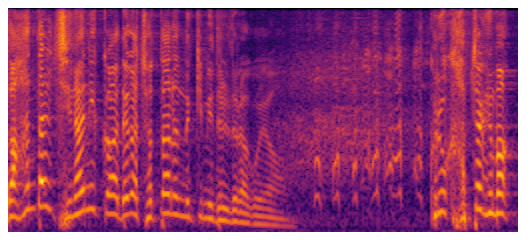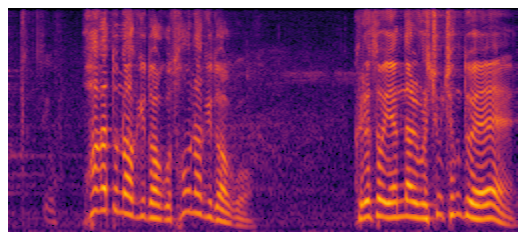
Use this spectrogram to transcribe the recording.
나 한 달 지나니까 내가 졌다는 느낌이 들더라고요. 그리고 갑자기 막 화가 또 나기도 하고 서운하기도 하고. 그래서 옛날 우리 충청도에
